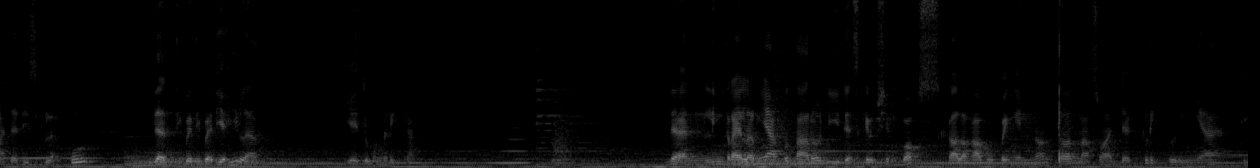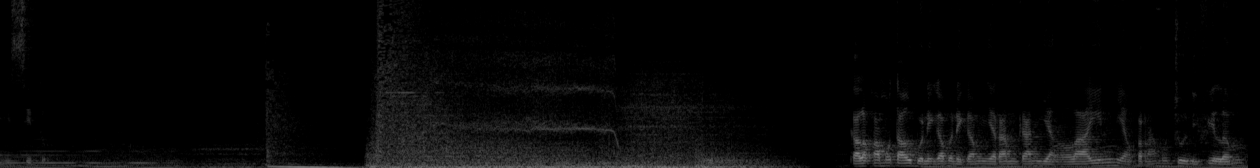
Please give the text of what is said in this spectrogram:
ada di sebelahku, dan tiba-tiba dia hilang, ya itu mengerikan. Dan link trailernya aku taruh di description box. Kalau kamu pengen nonton, langsung aja klik linknya di situ. Kalau kamu tahu boneka-boneka menyeramkan yang lain yang pernah muncul di film,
